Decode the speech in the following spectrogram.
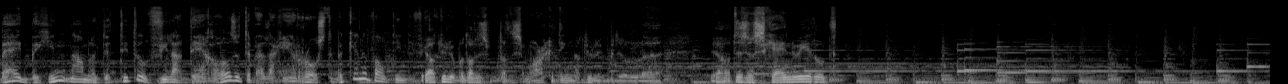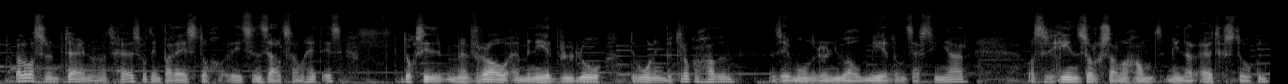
bij het begin, namelijk de titel Villa des Roses, terwijl daar geen roos te bekennen valt in die Ja, villa? natuurlijk, maar dat is, dat is marketing natuurlijk. Ik bedoel, eh, ja, het is een schijnwereld. Wel was er een tuin aan het huis, wat in Parijs toch reeds een zeldzaamheid is. Doch sinds mevrouw en meneer Brulot de woning betrokken hadden, en zij woonden er nu al meer dan 16 jaar, was er geen zorgzame hand meer naar uitgestoken,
